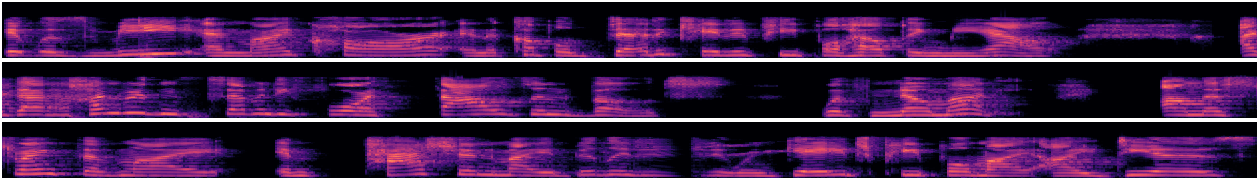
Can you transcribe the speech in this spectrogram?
It was me and my car and a couple dedicated people helping me out. I got 174,000 votes with no money on the strength of my passion, my ability to engage people, my ideas,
